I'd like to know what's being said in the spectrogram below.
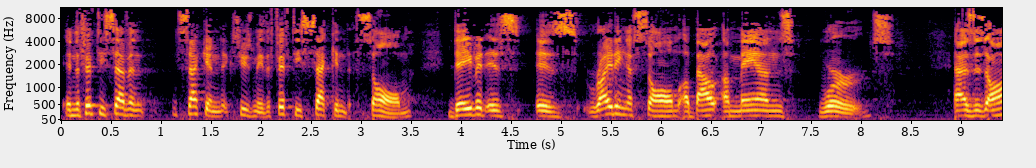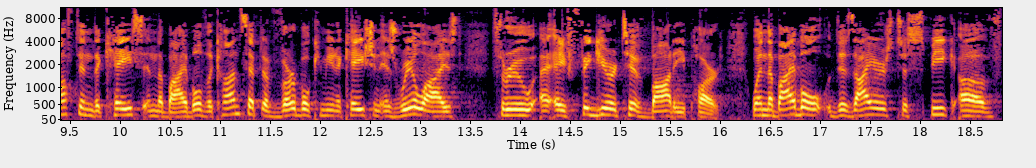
In the 57th, second, excuse me, the 52nd Psalm, David is, is writing a psalm about a man's words. As is often the case in the Bible, the concept of verbal communication is realized through a figurative body part. When the Bible desires to speak of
